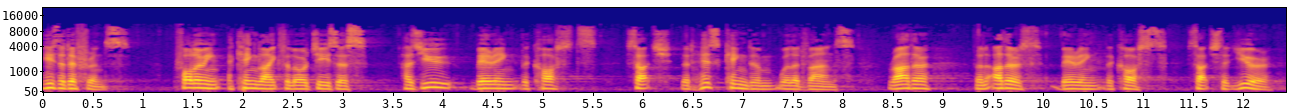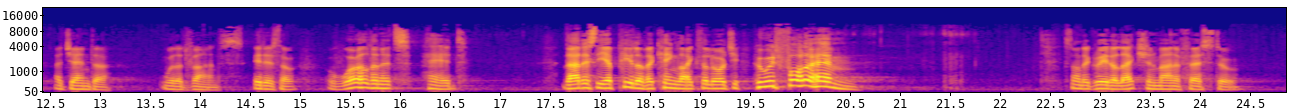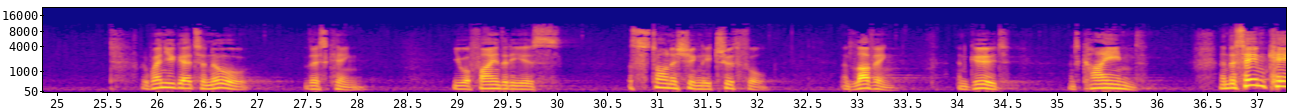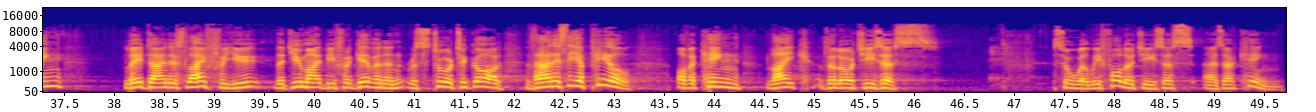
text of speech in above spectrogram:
Here's the difference. Following a king like the Lord Jesus has you bearing the costs such that his kingdom will advance, rather than others bearing the costs such that your agenda will advance. It is a, world on its head. That is the appeal of a king like the Lord. Jesus who would follow him? It's not a great election manifesto. But when you get to know this king, you will find that he is astonishingly truthful and loving and good and kind. And the same king laid down his life for you that you might be forgiven and restored to God. That is the appeal of a king like the Lord Jesus. So, will we follow Jesus as our king?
